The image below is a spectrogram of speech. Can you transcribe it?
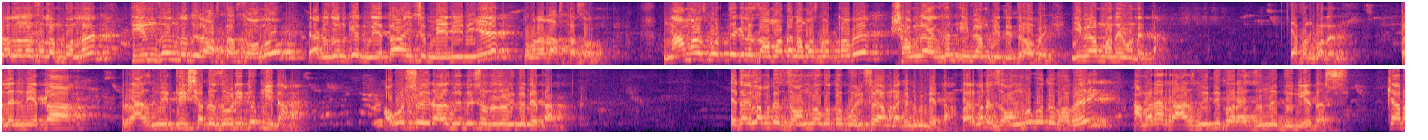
সাল্লাহ সাল্লাম বললেন, তিনজন যদি রাস্তা চলো, একজনকে নেতা হিসেবে মেনে নিয়ে তোমরা রাস্তা চলো। নামাজ পড়তে গেলে জামাতে নামাজ পড়তে হবে, সামনে একজন ইমামকে দিতে হবে। ইমাম মানেও নেতা। এখন বলেন, তাহলে নেতা রাজনীতির সাথে জড়িত কি না? অবশ্যই রাজনীতির সাথে জড়িত নেতা। এটা হলো আমাদের জন্মগত পরিচয়, আমরা কিন্তু নেতা। তার মানে জন্মগত ভাবেই আমরা রাজনীতি করার জন্য দুনিয়াতে আসছি কেন?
